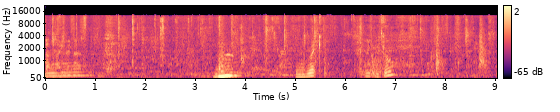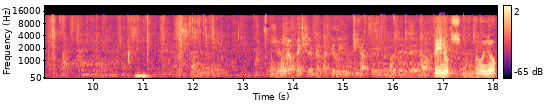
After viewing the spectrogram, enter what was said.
There's Rick. There we go. Surely a picture of McNapilly and peanuts isn't going to go down very well. Peanuts. There we go.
